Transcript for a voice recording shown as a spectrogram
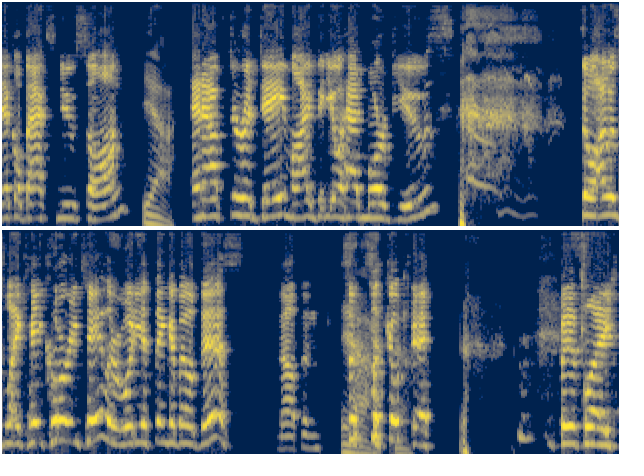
Nickelback's new song, Yeah. and after a day, my video had more views. so I was like, "Hey, Corey Taylor, what do you think about this?" Nothing. So it's like, okay, but it's like.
